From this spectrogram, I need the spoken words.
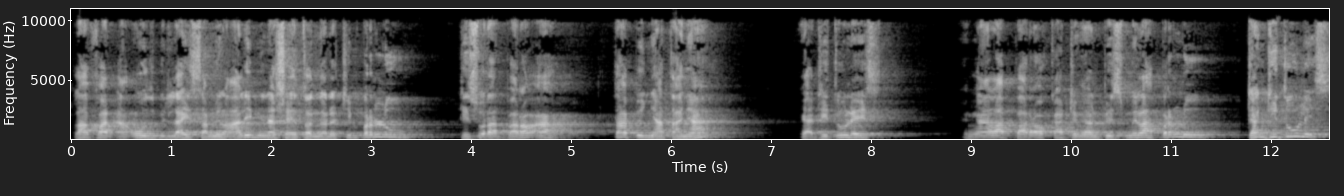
Lafat a'udzubillahi samil alim minasyaitonirrajim perlu di surat Baro'ah, tapi nyatanya enggak ditulis. Ngalap barokah dengan bismillah perlu dan ditulis.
